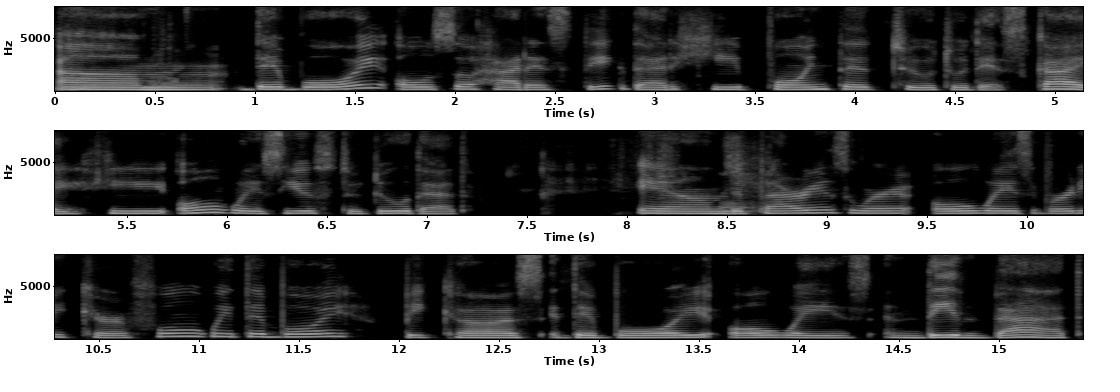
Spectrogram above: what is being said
Um, the boy also had a stick that he pointed to to the sky. He always used to do that. And the parents were always very careful with the boy because the boy always did that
